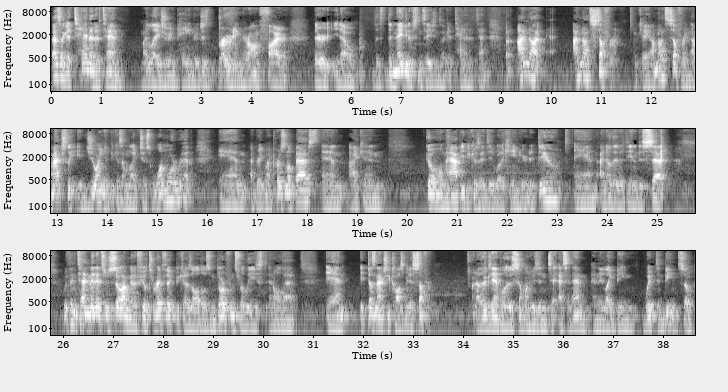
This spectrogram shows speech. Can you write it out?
That's like a 10 out of 10. My legs are in pain. They're just burning. They're on fire. They're, you know, the, the negative sensations like a 10 out of 10. But I'm not, I'm not suffering. Okay. I'm not suffering. I'm actually enjoying it because I'm like just one more rep and I break my personal best and I can go home happy because I did what I came here to do. And I know that at the end of this set, within 10 minutes or so, I'm to feel terrific because all those endorphins released and all that. And it doesn't actually cause me to suffer. Another example is someone who's into S&M and they like being whipped and beaten. So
